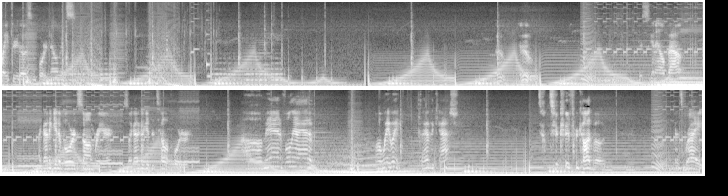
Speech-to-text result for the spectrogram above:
play through those important elements. Ooh. This is gonna help out. I gotta get aboard Songbringer, so I gotta go get the teleporter. Oh man, if only I had a... Oh wait, wait. Do I have the cash? I'm too good for God mode. That's right.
